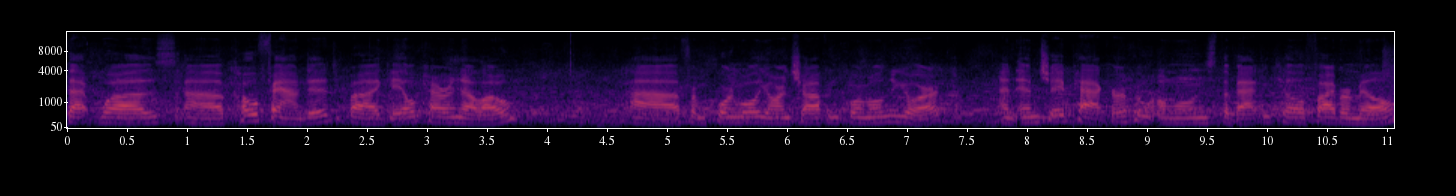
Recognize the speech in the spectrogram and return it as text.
that was uh, co-founded by Gail Paranello uh, from Cornwall Yarn Shop in Cornwall, New York, and MJ Packer, who owns the Battenkill Fiber Mill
